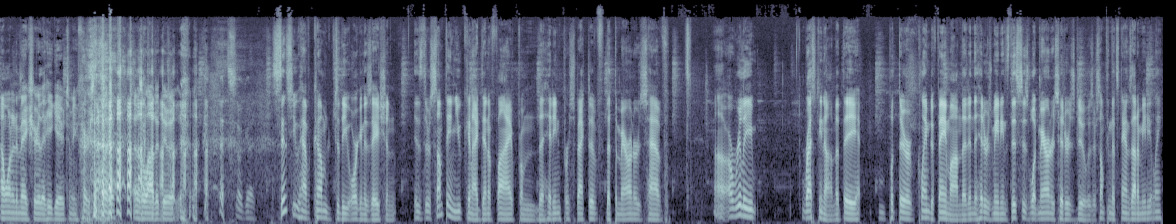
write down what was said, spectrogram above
I wanted to make sure that he gave it to me first. I was allowed to do it. that's so good. Since you have come to the organization, is there something you can identify from the hitting perspective that the Mariners have uh, are really resting on that they put their claim to fame on that in the hitters meetings this is what Mariners hitters do? Is there something that stands out immediately?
